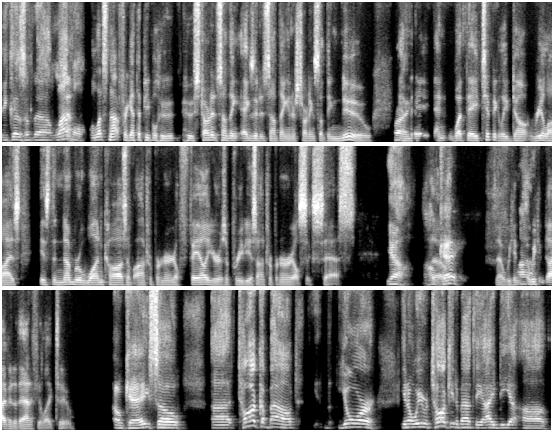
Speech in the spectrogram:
because of the level. Yeah. Well, let's not forget the people who who started something, exited something, and are starting something new. Right. And, they, and what they typically don't realize is the number one cause of entrepreneurial failure is a previous entrepreneurial success. Yeah. Okay. So, so we can uh, we can dive into that if you like too. Okay. So uh, talk about your you know, we were talking about the idea of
